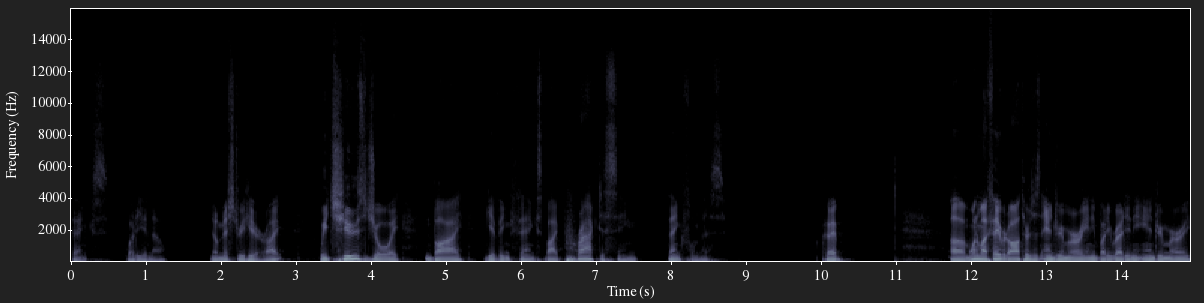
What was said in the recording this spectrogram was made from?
thanks. What do you know? No mystery here, right? We choose joy by giving thanks, by practicing thankfulness. Okay? Um, one of my favorite authors is Andrew Murray. Anybody read any Andrew Murray?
